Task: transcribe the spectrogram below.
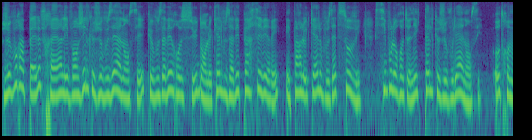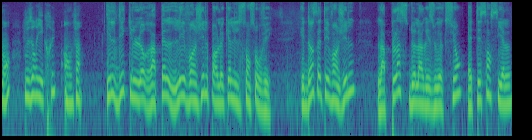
Je vous rappelle, frères, l'évangile que je vous ai annoncé, que vous avez reçu, dans lequel vous avez persévéré et par lequel vous êtes sauvés, si vous le retenez tel que je vous l'ai annoncé. Autrement, vous auriez cru en vain. Il dit qu'il leur rappelle l'évangile par lequel ils sont sauvés. Et dans cet évangile, la place de la résurrection est essentielle.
